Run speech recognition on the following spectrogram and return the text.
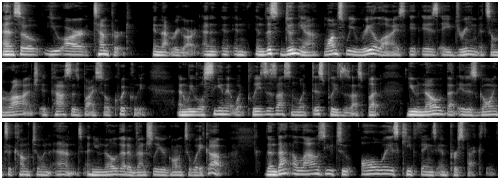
And so you are tempered in that regard. And in, in, in this dunya, once we realize it is a dream, it's a mirage, it passes by so quickly. And we will see in it what pleases us and what displeases us. But you know that it is going to come to an end and you know that eventually you're going to wake up, then that allows you to always keep things in perspective,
